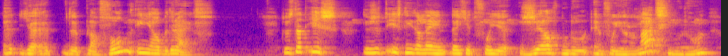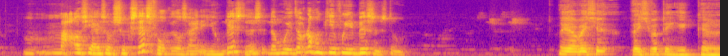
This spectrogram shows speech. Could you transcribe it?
het, je, de plafond in jouw bedrijf. Dus dat is, dus het is niet alleen dat je het voor jezelf moet doen en voor je relatie moet doen, maar als jij zo succesvol wil zijn in jouw business, dan moet je het ook nog een keer voor je business doen. Nou ja, weet je, weet je wat denk ik? eh,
